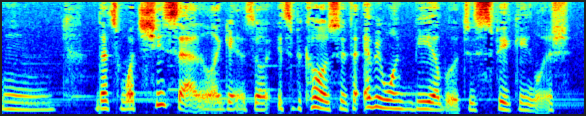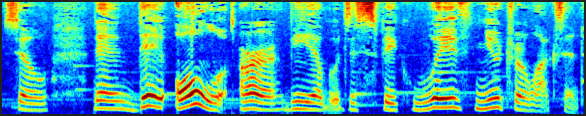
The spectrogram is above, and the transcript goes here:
うん。That's what she said like so it's because everyone be able to speak English so then they all are be able to speak with neutral accent.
